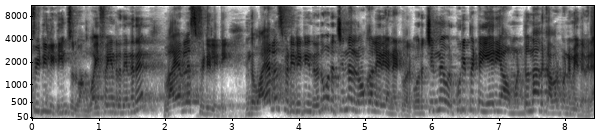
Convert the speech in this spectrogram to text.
ஃபிடிலிட்டின்னு சொல்லுவாங்க. ஒய்ஃபைன்றது என்னது? ஒயர்லெஸ் ஃபிடிலிட்டி இந்த வயர்லெஸ் ஃபிடிலிட்டின்றது ஒரு சின்ன லோக்கல் ஏரியா நெட்வொர்க் ஒரு சின்ன ஒரு குறிப்பிட்ட ஏரியாவை மட்டும்தான் அது கவர் பண்ணுமே தவிர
